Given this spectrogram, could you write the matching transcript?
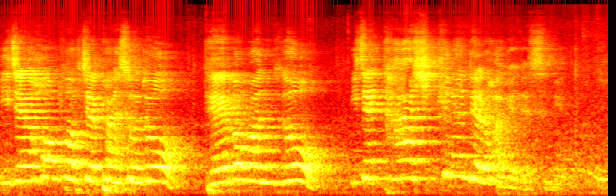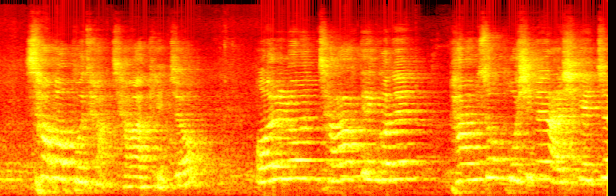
이제 헌법재판소도 대법원도 이제 다 시키는 대로 하게 됐습니다. 사법부 장- 장악했죠? 언론 장악된 거는 방송 보시면 아시겠죠?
